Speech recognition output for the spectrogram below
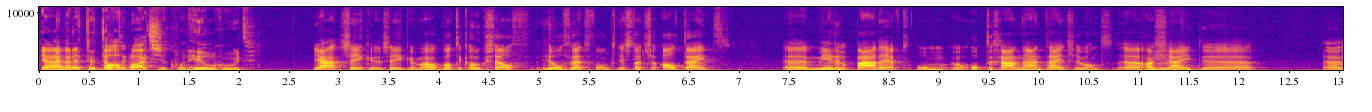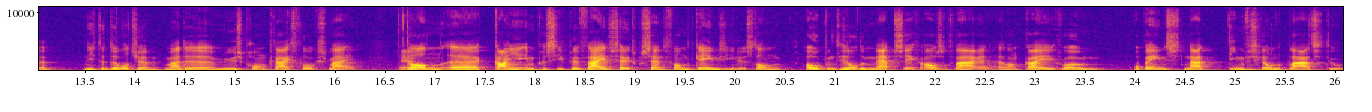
Ja, en en, het totaalplaatje is ook gewoon heel goed. Ja, zeker, zeker. Maar wat ik ook zelf heel vet vond, is dat je altijd eh, meerdere paden hebt om eh, op te gaan na een tijdje. Want eh, als Mhm. jij de, niet de double jump, maar de muursprong krijgt volgens mij, Ja. dan kan je in principe 75% van de game zien. Dus dan opent heel de map zich als het ware. En dan kan je gewoon opeens naar 10 verschillende plaatsen toe.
